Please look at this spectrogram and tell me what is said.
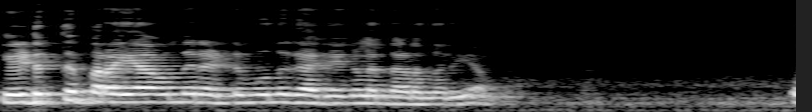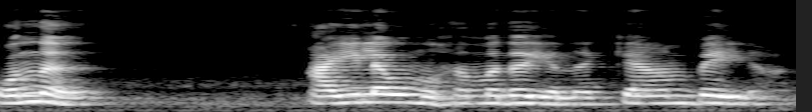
എടുത്തു പറയാവുന്ന രണ്ട് മൂന്ന് കാര്യങ്ങൾ എന്താണെന്നറിയാമോ? ഒന്ന് ഐ ലവ് മുഹമ്മദ് എന്ന ക്യാമ്പയിനാണ്.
